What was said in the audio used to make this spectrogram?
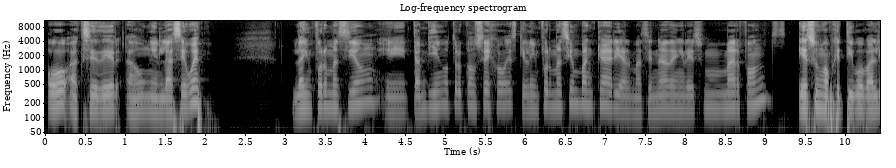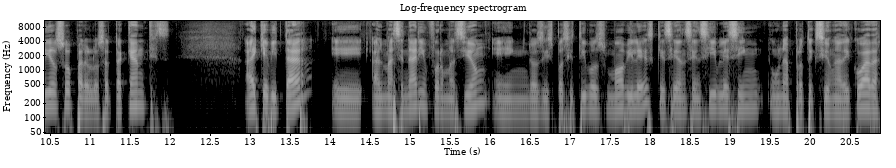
o acceder a un enlace web. La información, eh, también otro consejo es que la información bancaria almacenada en el smartphone es un objetivo valioso para los atacantes. Hay que evitar eh, almacenar información en los dispositivos móviles que sean sensibles sin una protección adecuada.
